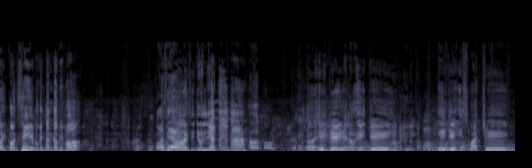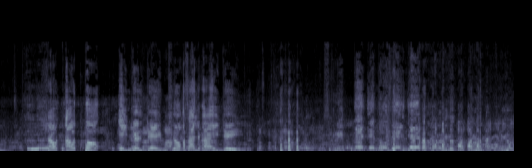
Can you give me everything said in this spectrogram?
Oy, Konsi, magandang gabi po. Konsi! Oy, si Julian, ayan na. Oh, AJ, hello AJ. AJ is watching. Shout out po, Angel James. Yo, kasali ka, AJ. Scripted, ito si AJ. Ano to? Hindi na-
